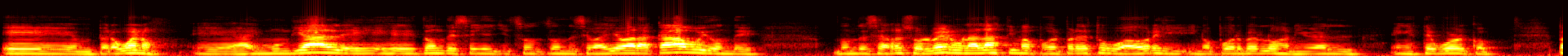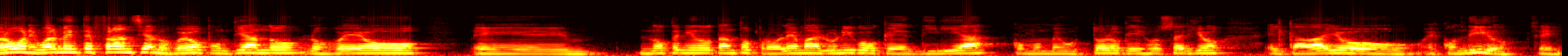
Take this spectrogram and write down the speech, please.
pero bueno, hay mundial, es, donde, se, donde se va a llevar a cabo y donde, donde se va a resolver. Una lástima poder perder estos jugadores y, no poder verlos a nivel en este World Cup. Pero bueno, igualmente Francia los veo punteando, los veo eh, no teniendo tantos problemas. El único que diría, como me gustó lo que dijo Sergio, el caballo escondido. Sí.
